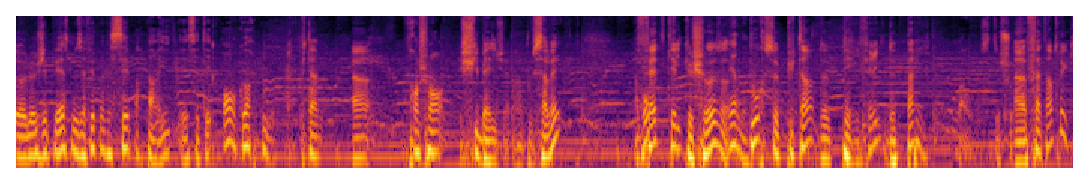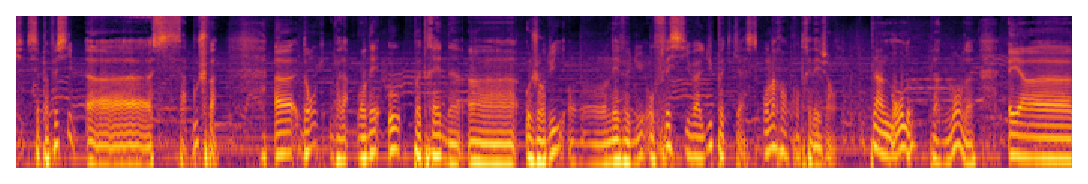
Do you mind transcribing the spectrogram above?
le GPS nous a fait passer par Paris, et c'était encore plus long. Putain, franchement, je suis belge, hein, vous le savez. Ah bon? Faites quelque chose Merde. pour ce putain de périphérique de Paris. Waouh, c'était chaud. Faites un truc, c'est pas possible. Euh, ça bouge pas. Euh, donc voilà, on est au Podren. Euh, Aujourd'hui, on, est venu au festival du podcast. On a rencontré des gens, Plein de monde. plein de monde. Et euh,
